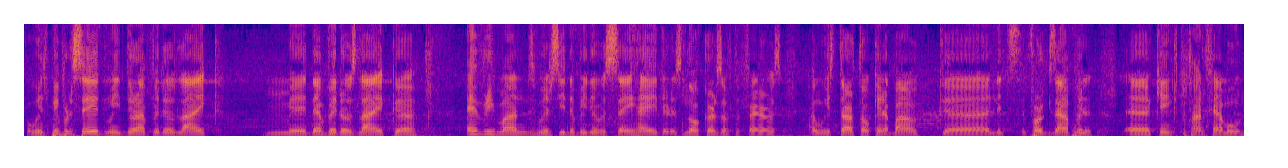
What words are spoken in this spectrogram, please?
When people say it, we do a video like mm, the videos like. Uh, every month we see the video we say hey there is no curse of the pharaohs and we start talking about uh, let's for example uh, king tutankhamun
